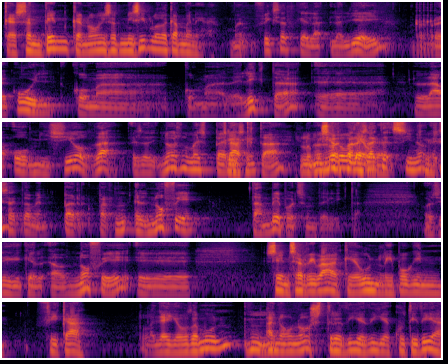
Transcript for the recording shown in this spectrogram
que s'entén que no és admissible de cap manera. Bueno, fixa't que la, la llei recull com a, com a delicte eh, la omissió de, és a dir, no és només per Sí, sí. acte, L'omissió no del només per deure. acte, sinó, Sí, sí. exactament, per, per el no fer també pot ser un delicte. O sigui que el, el no fer... Eh, sense arribar a que un li puguin ficar la llei al damunt, mm. en el nostre dia a dia quotidià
